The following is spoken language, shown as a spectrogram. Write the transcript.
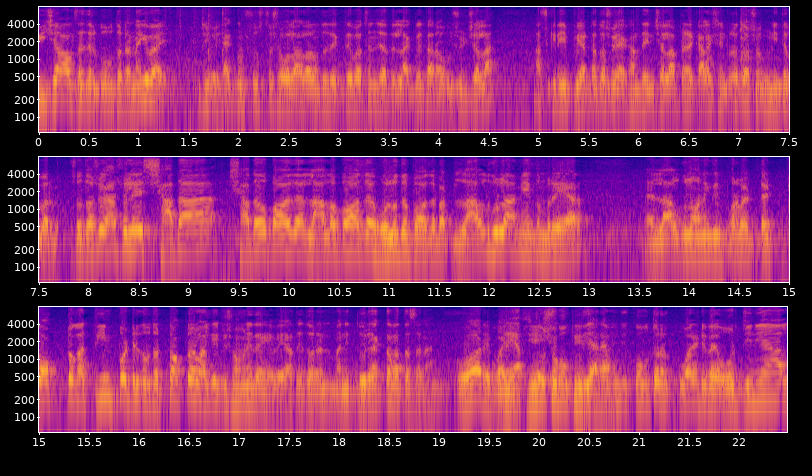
বিশাল সাইজের কবুতরটা নাকি ভাই? ভাই। একদম সুস্থ সবল আলোর মতো দেখতে পাচ্ছেন যাদের লাগবে তারা অবশ্যই ইনশাল্লাহ আজকের এই পেয়ারটা দর্শক এখান থেকে ইনশাল্লাহ আপনারা কালেকশন করে দর্শক নিতে পারবে তো দর্শক আসলে সাদা সাদাও পাওয়া যায় লালও পাওয়া যায় হলুদও পাওয়া যায় বাট লালগুলো আমি একদম রেয়ার লালগুলো অনেকদিন পর টকটকা তিন পটির কবুতর টকটক লালকে একটু সামনে দেখাবে হাতে ধরেন। মানে ধরে রাখতে পারতেছে না। ওরে ভাই এত শক্তি আর এমনকি কবুতরের কোয়ালিটি ভাই অরিজিনাল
